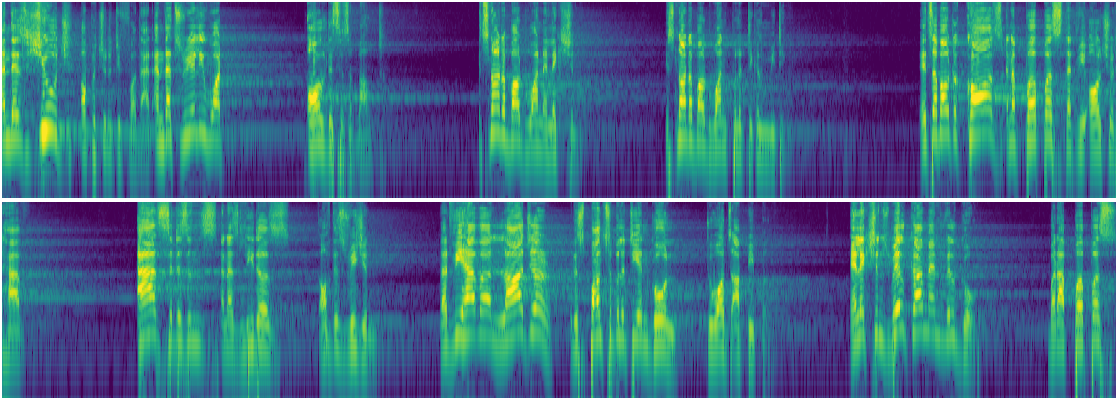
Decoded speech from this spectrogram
And there's huge opportunity for that. And that's really what all this is about. It's not about one election. It's not about one political meeting. It's about a cause and a purpose that we all should have as citizens and as leaders of this region. That we have a larger responsibility and goal towards our people. Elections will come and will go, but our purpose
